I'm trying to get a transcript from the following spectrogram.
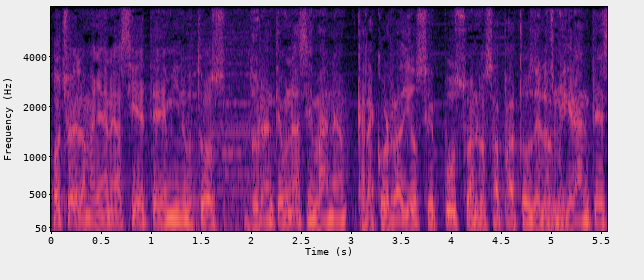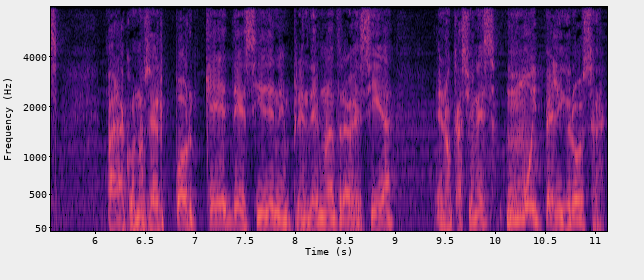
8 de la mañana, 7 minutos. Durante una semana, Caracol Radio se puso en los zapatos de los migrantes para conocer por qué deciden emprender una travesía en ocasiones muy peligrosa.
